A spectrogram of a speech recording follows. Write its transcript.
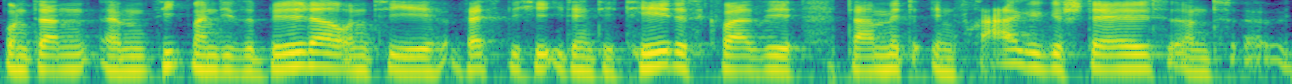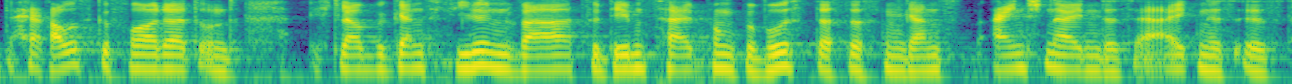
Und dann ähm, sieht man diese Bilder und die westliche Identität ist quasi damit in Frage gestellt und äh, herausgefordert. Und ich glaube, ganz vielen war zu dem Zeitpunkt bewusst, dass das ein ganz einschneidendes Ereignis ist,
